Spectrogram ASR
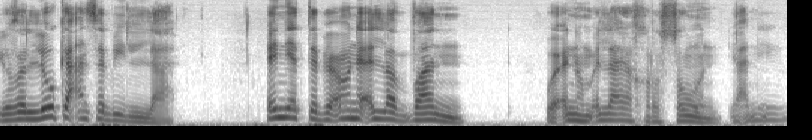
يضلوك عن سبيل الله. إن يتبعون إلا الظن وإنهم إلا يخرصون يعني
